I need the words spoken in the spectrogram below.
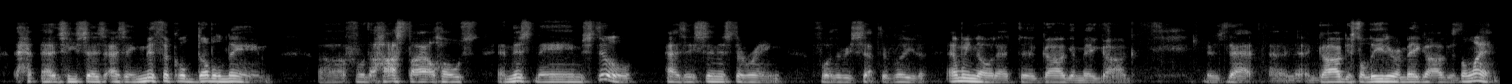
as he says, as a mythical double name uh, for the hostile host. And this name still has a sinister ring for the receptive leader. And we know that uh, Gog and Magog is that. And, and Gog is the leader, and Magog is the lamb.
